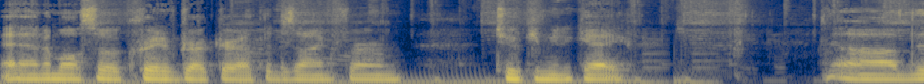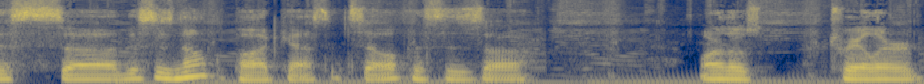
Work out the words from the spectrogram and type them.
and I'm also a creative director at the design firm To Communique. Uh, this uh, this is not the podcast itself. This is uh, one of those trailer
